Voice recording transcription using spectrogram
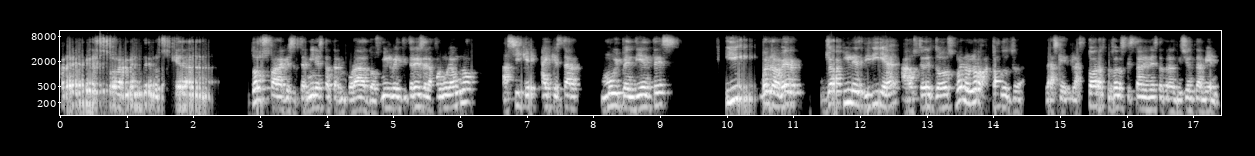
premio. Solamente nos quedan dos para que se termine esta temporada 2023 de la Fórmula 1, así que hay que estar muy pendientes. Y bueno, a ver, yo aquí les diría a ustedes dos, bueno, no, a todos, las que, las, todas las personas que están en esta transmisión también.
